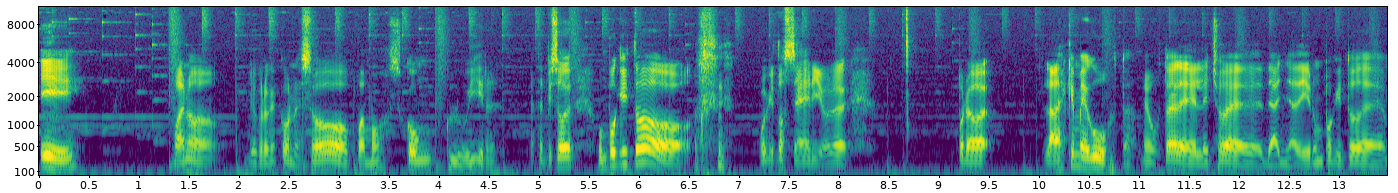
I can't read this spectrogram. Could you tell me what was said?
Y bueno, yo creo que con eso podemos concluir este episodio un poquito, un poquito serio, pero la vez que me gusta, me gusta el, hecho de, añadir un poquito de,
